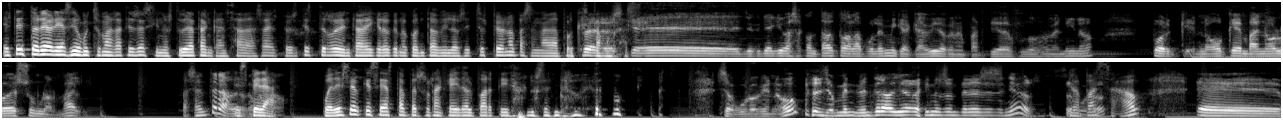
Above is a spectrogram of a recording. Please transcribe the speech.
Esta historia habría sido mucho más graciosa si no estuviera tan cansada, ¿sabes? Pero es que estoy reventada y creo que no he contado bien los hechos, pero no pasa nada porque Pero estamos es así. que yo creía que ibas a contar toda la polémica que ha habido con el partido de fútbol femenino, porque no que Manolo es subnormal. ¿Te has enterado? ha Espera. Puede ser que sea esta persona que ha ido al partido y no se enteró de la. Seguro que no, pero yo me, me he enterado yo y no se enteró ese señor. ¿Qué ha pasado? Eh,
